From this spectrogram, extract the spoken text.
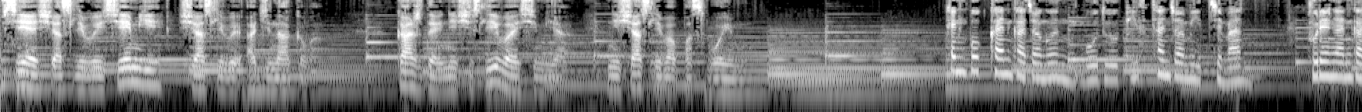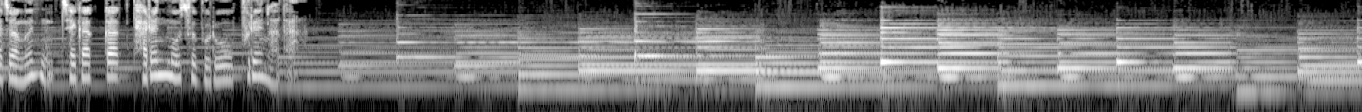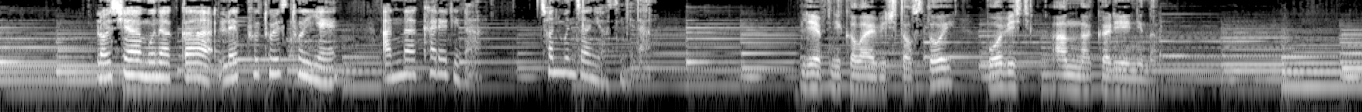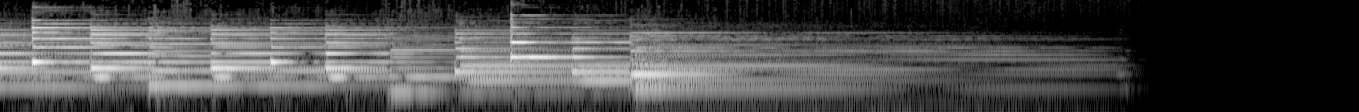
Все счастливые семьи счастливы одинаково. Каждая несчастливая семья несчастлива по-своему. 행복한 가정은 모두 비슷한 점이 있지만 불행한 가정은 제각각 다른 모습으로 불행하다. 러시아 문학가 레프 톨스토이의 안나 카레리나 첫 문장이었습니다. Лев Николаевич Толстой, повесть Анна Каренина.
